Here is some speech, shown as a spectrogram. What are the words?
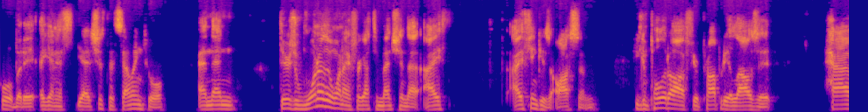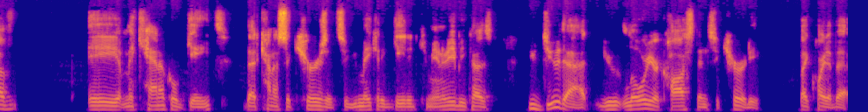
cool. But it, again, it's yeah, it's just a selling tool. And then there's one other one I forgot to mention that I I think is awesome. You can pull it off. Your property allows it. Have a mechanical gate that kind of secures it, so you make it a gated community because you do that, you lower your cost and security by quite a bit.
